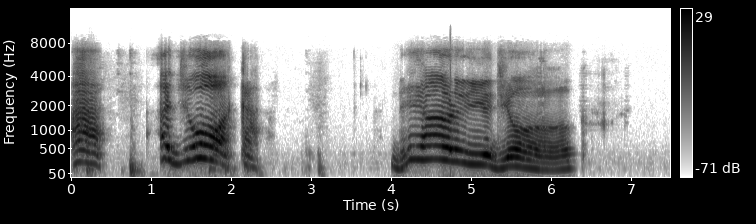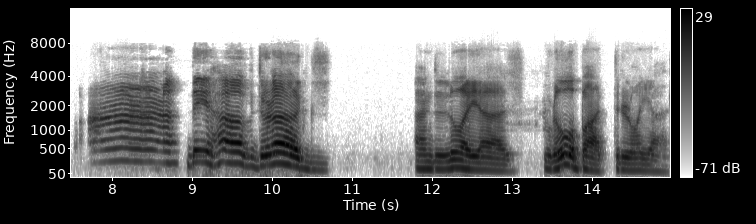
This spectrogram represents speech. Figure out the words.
are a joke. They are a joke. Ah, they have drugs and lawyers, robot lawyers,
